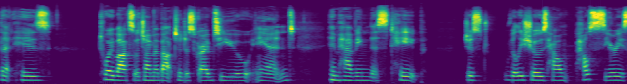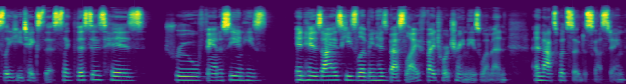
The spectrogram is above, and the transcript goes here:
that his toy box which i'm about to describe to you and him having this tape just really shows how how seriously he takes this. Like this is his true fantasy and he's in his eyes he's living his best life by torturing these women. And that's what's so disgusting.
